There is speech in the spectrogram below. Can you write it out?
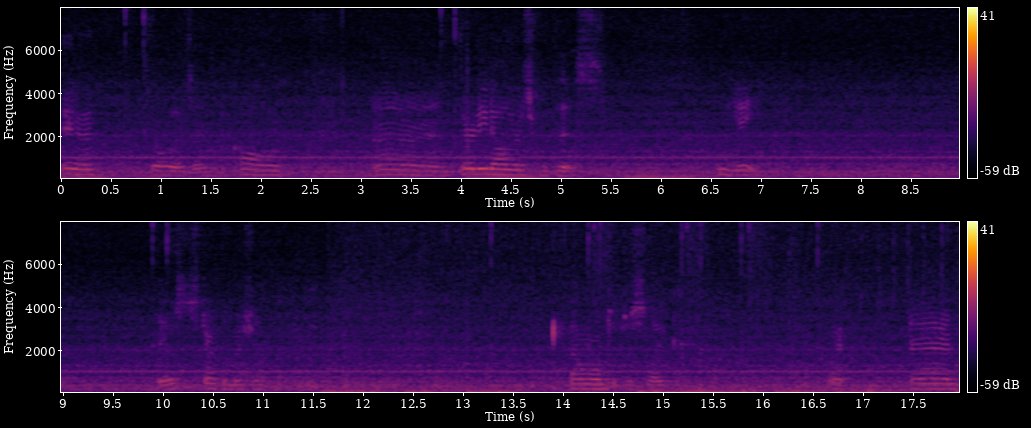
Anyway, so let's end the call. And $30 for this. Oh yay. Okay, let's just start the mission. I don't want to just like what? And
